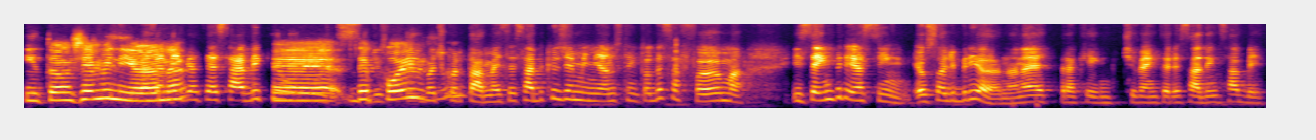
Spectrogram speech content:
Então, geminiana. Mas, amiga, você sabe que é, os... depois vou te cortar, mas você sabe que os geminianos têm toda essa fama e sempre assim, eu sou libriana, né? Para quem tiver interessado em saber.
